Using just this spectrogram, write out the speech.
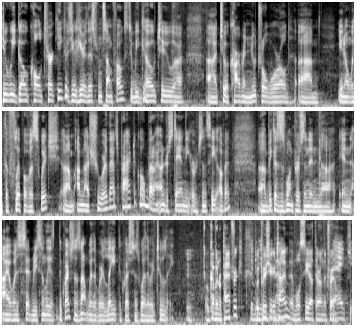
do we go cold turkey? Because you hear this from some folks. Do we go to uh, to a carbon neutral world? Um, you know, with the flip of a switch. Um, I'm not sure that's practical, but I understand the urgency of it. Uh, because as one person in, uh, in Iowa said recently, the question is not whether we're late, the question is whether we're too late. Mm. Well, Governor Patrick, Good we appreciate your time, and we'll see you out there on the trail. Thank you.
